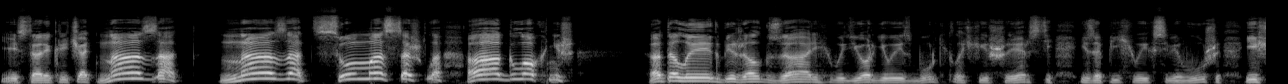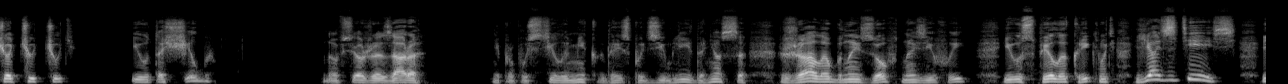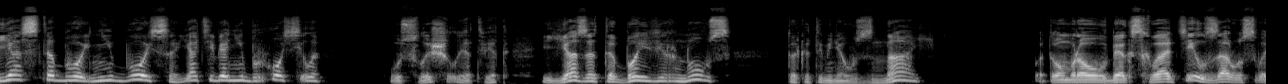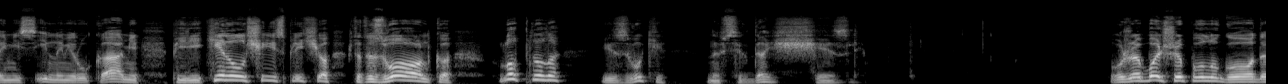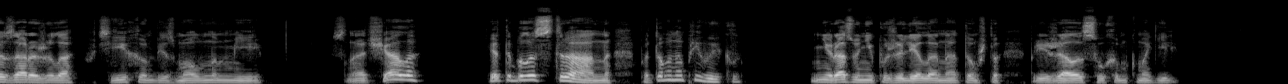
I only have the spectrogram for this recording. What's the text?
Ей стали кричать «Назад! Назад! С ума сошла! Оглохнешь!» Аталык бежал к Заре, выдергивая из бурки клочки шерсти и запихивая их себе в уши, еще чуть-чуть, и утащил бы. Но все же Зара не пропустила миг, когда из-под земли донесся жалобный зов Назифы, и успела крикнуть «Я здесь! Я с тобой! Не бойся! Я тебя не бросила!» Услышал и ответ «Я за тобой вернусь, только ты меня узнай!» Потом Раувбек схватил Зару своими сильными руками, перекинул через плечо, что-то звонко лопнуло, и звуки навсегда исчезли. Уже больше полугода Зара жила в тихом, безмолвном мире. Сначала это было странно, потом она привыкла. Ни разу не пожалела она о том, что приезжала с ухом к могиле.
